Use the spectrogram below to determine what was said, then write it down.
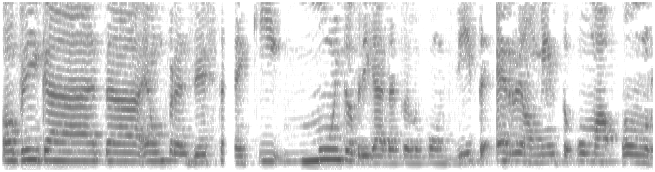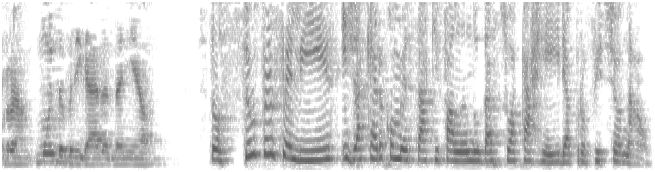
Obrigada, é um prazer estar aqui. Muito obrigada pelo convite. É realmente uma honra. Muito obrigada, Daniel. Estou super feliz e já quero começar aqui falando da sua carreira profissional.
